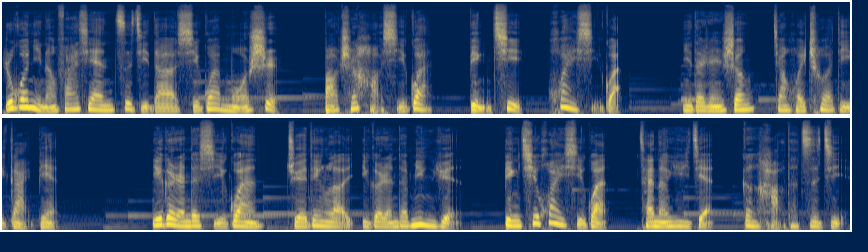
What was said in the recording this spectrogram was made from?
如果你能发现自己的习惯模式，保持好习惯。摒弃坏习惯，你的人生将会彻底改变。一个人的习惯决定了一个人的命运，摒弃坏习惯，才能遇见更好的自己。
